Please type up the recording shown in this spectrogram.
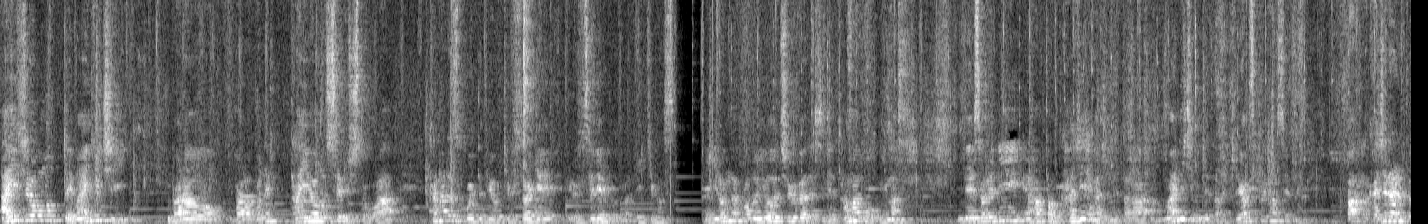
愛情を持って毎日バラをバラとね対話をしてる人は必ずこういった病気を防げ防げることができます。いろんなこの幼虫がですね卵を産みます。でそれに葉っぱをかじり始めたら毎日見てたら気が付きますよね。あかじられると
